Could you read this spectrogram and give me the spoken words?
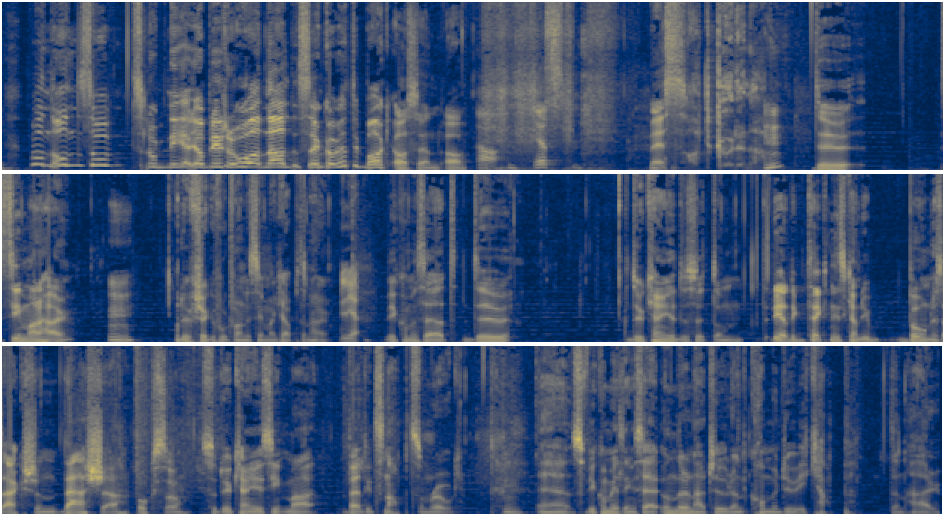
Det var någon som slog ner, jag blev rånad, sen kom jag tillbaka. Ja, sen, ja. Ja, yes. Mess. Not good enough. Du simmar här Mm. och du försöker fortfarande simma ikapp den här. Ja. Vi kommer säga att du, du kan ju dessutom, rent tekniskt kan du bonus action dasha också, så du kan ju simma väldigt snabbt som Rogue. Mm. Eh, så vi kommer helt enkelt säga, under den här turen kommer du ikapp den här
